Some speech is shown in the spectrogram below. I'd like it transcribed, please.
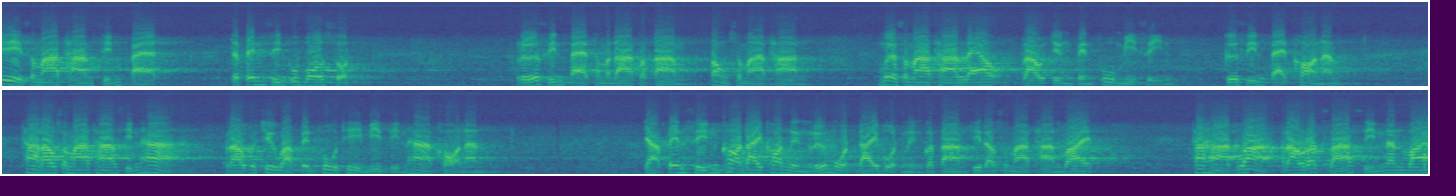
ที่สมาทานศีลแปดจะเป็นศีลอุโบสถ หรือศีลแปดธรรมดาก็ตามต้องสมาทาน เมื่อสมาทานแล้วเราจึงเป็นผู้มีศีล คือศีลแปดข้อนั้น ถ้าเราสมาทานศีลห้าเราก็ชื่อว่าเป็นผู้ที่มีศีลห้าข้อนั้น จะเป็นศีลข้อใดข้อหนึ่ง หรือหมวดใดบทหนึ่งก็ตามที่เราสมาทานไว้ ถ้าหากว่าเรารักษาศีลนั้นไว้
